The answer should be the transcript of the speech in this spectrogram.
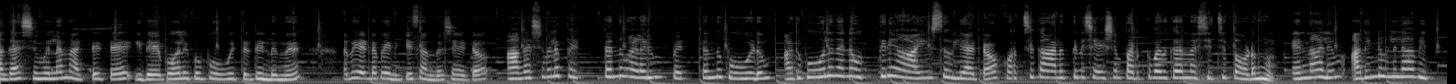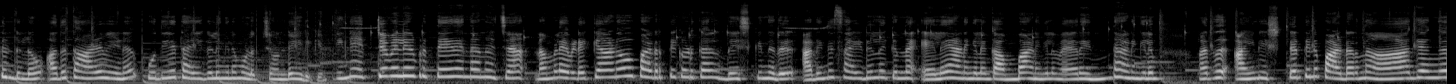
ആകാശമുല്ല നട്ടിട്ട് ഇതേപോലെ ഇപ്പോൾ പൂവിട്ടിട്ടുണ്ടെന്ന്. അത് കേട്ടപ്പോൾ എനിക്ക് സന്തോഷമായിട്ടോ ആകാശമുല്ല പെട്ടെന്ന് വളരും പെട്ടെന്ന് പൂവിടും. അതുപോലെ തന്നെ ഒത്തിരി ആയുസ്സില്ല കേട്ടോ കുറച്ച് കാലത്തിന് ശേഷം പതുക്കെ പതുക്കെ അത് നശിച്ച് തുടങ്ങും. എന്നാലും അതിന്റെ ഉള്ളിൽ ആ വിത്തുണ്ടല്ലോ അത് താഴെ വീണ് പുതിയ തൈകൾ ഇങ്ങനെ മുളച്ചുകൊണ്ടേയിരിക്കും പിന്നെ ഏറ്റവും വലിയൊരു പ്രത്യേകത എന്താണെന്ന് വെച്ചാൽ നമ്മൾ എവിടേക്കാണോ പടർത്തി കൊടുക്കാൻ ഉദ്ദേശിക്കുന്നത് അതിന്റെ സൈഡിൽ നിൽക്കുന്ന ഇലയാണെങ്കിലും കമ്പാണെങ്കിലും വേറെ എന്താണെങ്കിലും അത് അതിന്റെ ഇഷ്ടത്തിന് പടർന്ന് ആകെ അങ്ങ്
